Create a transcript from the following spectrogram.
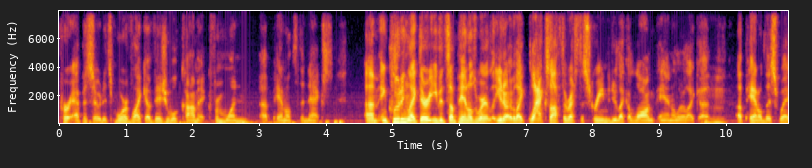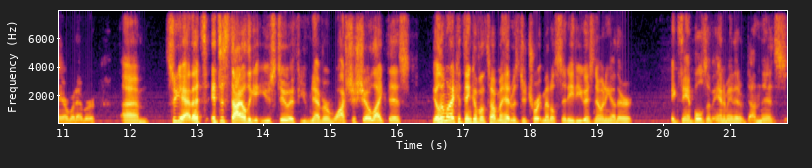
per episode it's more of like a visual comic from one uh, panel to the next um including like there are even some panels where you know it like blacks off the rest of the screen to do like a long panel or like a Mhm. a panel this way or whatever. Um, so yeah, that's it's a style to get used to if you've never watched a show like this. The only one I could think of off the top of my head was Detroit Metal City. Do you guys know any other examples of anime that have done this?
